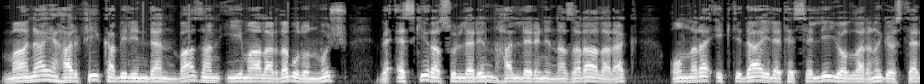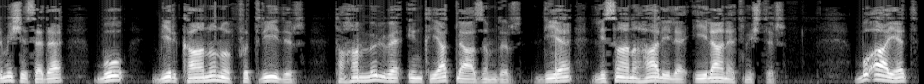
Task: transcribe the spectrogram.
manay harfi kabilinden bazan imalarda bulunmuş ve eski rasullerin hallerini nazara alarak onlara iktida ile teselli yollarını göstermiş ise de bu bir kanunu fıtridir. Tahammül ve inkiyat lazımdır diye lisan-ı hal ile ilan etmiştir. Bu ayet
